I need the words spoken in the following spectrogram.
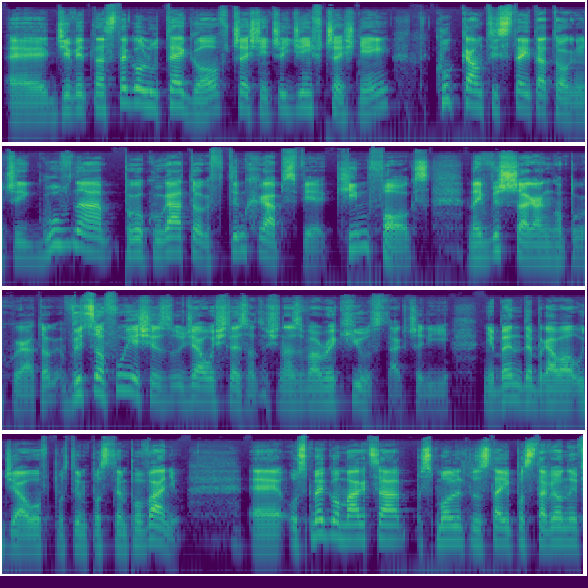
E, 19 lutego, wcześniej, czyli dzień wcześniej, Cook County State Attorney, czyli główna prokurator w tym hrabstwie, Kim Fox, najwyższa rangą prokurator, wycofuje się z udziału śledztwa. To się nazywa recuse, tak? czyli nie będę brała udziału w tym postępowaniu. 8 e, marca Smollett zostaje postawiony w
